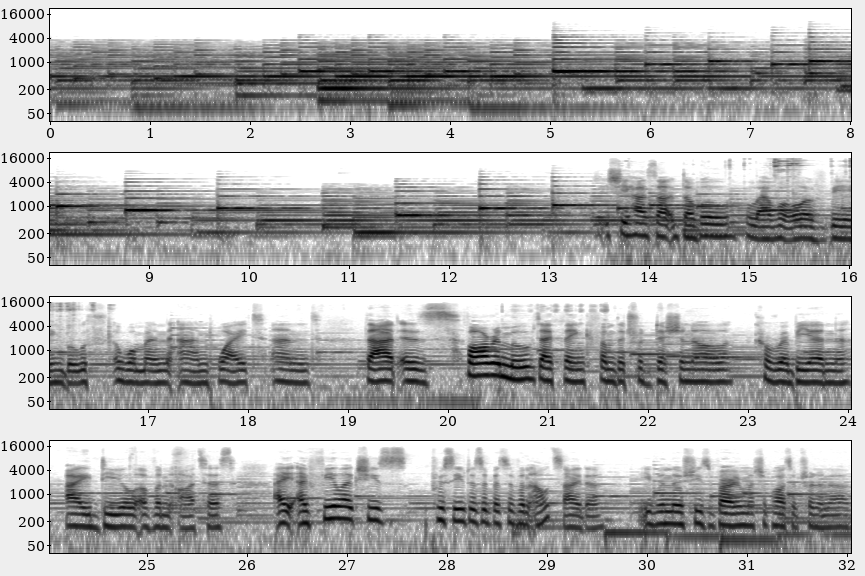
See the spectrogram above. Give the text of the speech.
She has that double level of being both a woman and white and that is far removed, I think, from the traditional Caribbean ideal of an artist. I, I feel like she's perceived as a bit of an outsider, even though she's very much a part of Trinidad.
